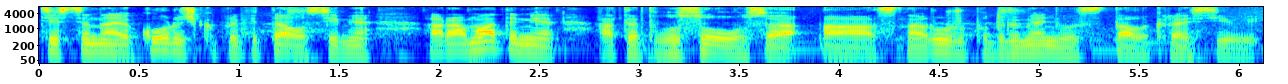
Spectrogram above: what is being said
тестяная корочка пропиталась всеми ароматами от этого соуса, а снаружи подрумянилась, стала красивой.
